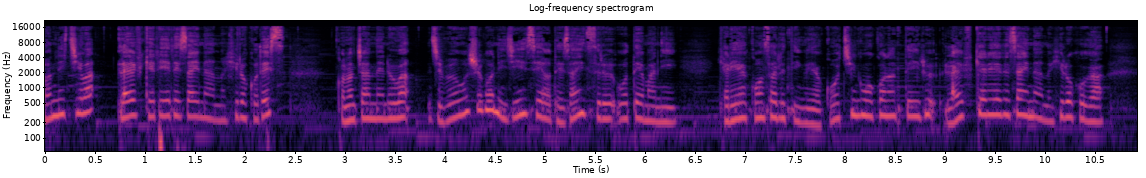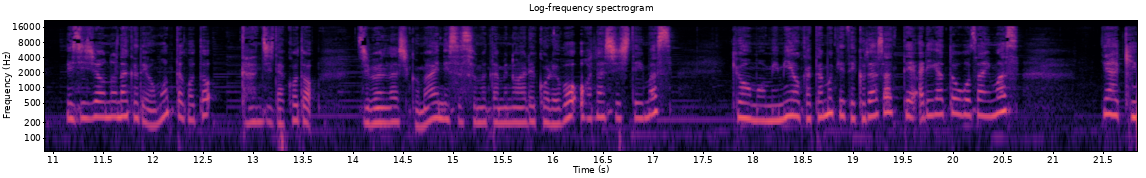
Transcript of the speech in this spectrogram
こんにちは。ライフキャリアデザイナーのひろこです。このチャンネルは自分を主語に人生をデザインするをテーマにキャリアコンサルティングやコーチングを行っているライフキャリアデザイナーのひろこが日常の中で思ったこと感じたこと自分らしく前に進むためのあれこれをお話ししています。今日も耳を傾けてくださってありがとうございます。いや昨日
